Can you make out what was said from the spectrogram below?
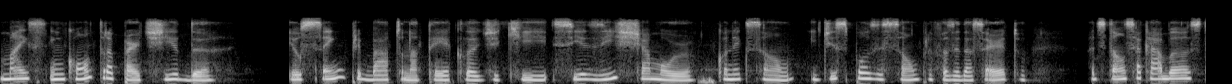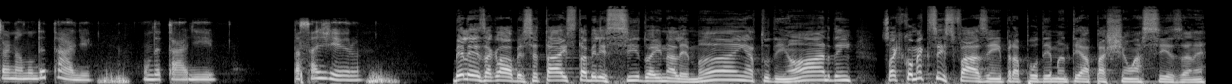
Mas em contrapartida, eu sempre bato na tecla de que se existe amor, conexão e disposição para fazer dar certo, a distância acaba se tornando um detalhe, um detalhe passageiro. Beleza, Glauber, você está estabelecido aí na Alemanha, tudo em ordem. Só que como é que vocês fazem para poder manter a paixão acesa, né?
